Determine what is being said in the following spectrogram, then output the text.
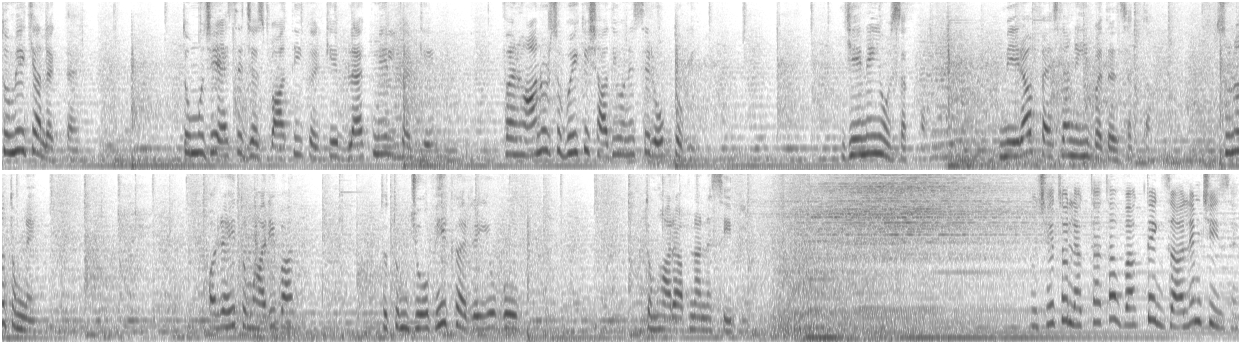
तुम्हें क्या लगता है? तुम मुझे ऐसे जज्बाती करके ब्लैकमेल करके फरहान और सुबह की शादी होने से रोक दोगी। ये नहीं हो सकता। मेरा फैसला नहीं बदल सकता। सुना तुमने? और रही तुम्हारी बात तो तुम जो भी कर रही हो, वो तुम्हारा अपना नसीब है। मुझे तो लगता था वक्त एक जालिम चीज़ है।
